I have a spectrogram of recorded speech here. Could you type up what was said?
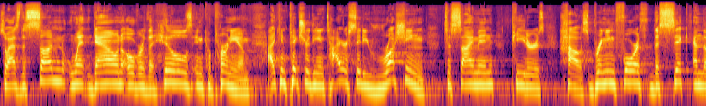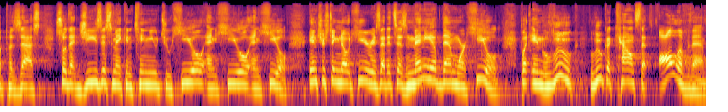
So, as the sun went down over the hills in Capernaum, I can picture the entire city rushing to Simon Peter's house, bringing forth the sick and the possessed, so that Jesus may continue to heal and heal and heal. Interesting note here is that it says many of them were healed, but in Luke, Luke accounts that all of them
